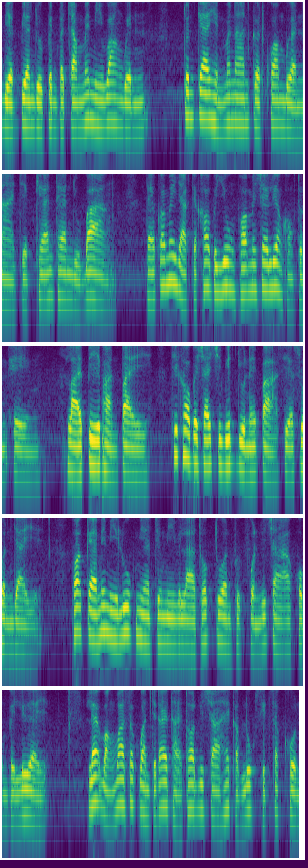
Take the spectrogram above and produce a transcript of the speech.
เบียดเบียนอยู่เป็นประจำไม่มีว่างเว้น จนแกเห็นมานานเกิดความเบื่อหน่ายเจ็บแค้นแทนอยู่บ้าง แต่ก็ไม่อยากจะเข้าไปยุ่งเพราะไม่ใช่เรื่องของตนเอง หลายปีผ่านไปที่เข้าไปใช้ชีวิตอยู่ในป่าเสียส่วนใหญ่ เพราะแกไม่มีลูกเมียจึงมีเวลาทบทวนฝึกฝนวิชาอาคมไปเรื่อย และหวังว่าสักวันจะได้ถ่ายทอดวิชาให้กับลูกศิษย์สักคน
